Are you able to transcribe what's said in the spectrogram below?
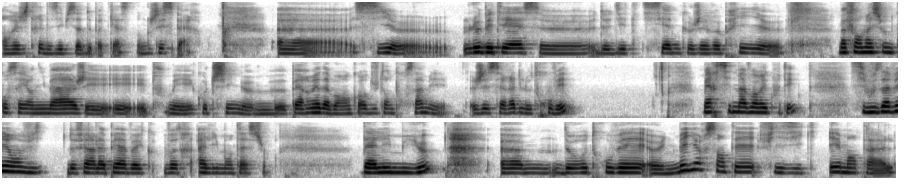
enregistrer des épisodes de podcast, donc j'espère. Euh, si euh, le BTS euh, de diététicienne que j'ai repris, ma formation de conseil en images et, tous mes coachings me permet d'avoir encore du temps pour ça, mais j'essaierai de le trouver. Merci de m'avoir écouté. Si vous avez envie de faire la paix avec votre alimentation, d'aller mieux, de retrouver une meilleure santé physique et mentale,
